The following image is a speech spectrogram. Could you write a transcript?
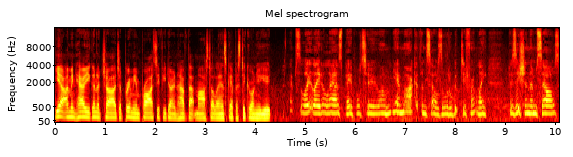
Yeah, I mean, how are you going to charge a premium price if you don't have that master landscaper sticker on your ute? Absolutely, it allows people to um, yeah market themselves a little bit differently, position themselves.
